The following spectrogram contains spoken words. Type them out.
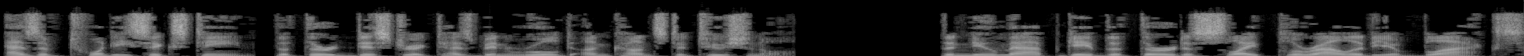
As of 2016, the 3rd district has been ruled unconstitutional. The new map gave the 3rd a slight plurality of blacks.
